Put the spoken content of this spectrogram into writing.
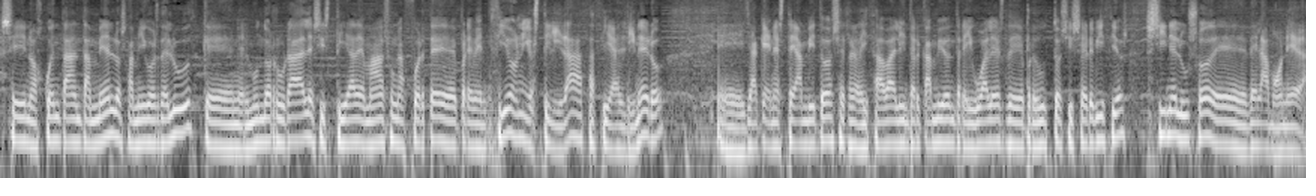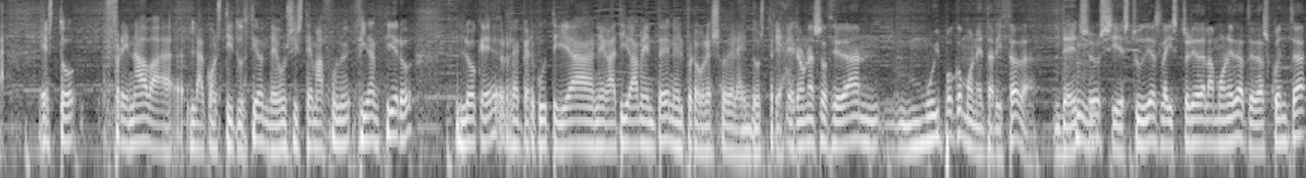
Sí, nos cuentan también los amigos de Luz que en el mundo rural existía además una fuerte prevención y hostilidad hacia el dinero, eh, ya que en este ámbito se realizaba el intercambio entre iguales de productos y servicios sin el uso de, de la moneda. Esto frenaba la constitución de un sistema financiero, lo que repercutía negativamente en el progreso de la industria. Era una sociedad muy poco monetarizada. De hecho, Mm. si estudias la historia de la moneda, te das cuenta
